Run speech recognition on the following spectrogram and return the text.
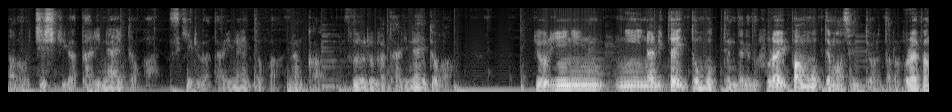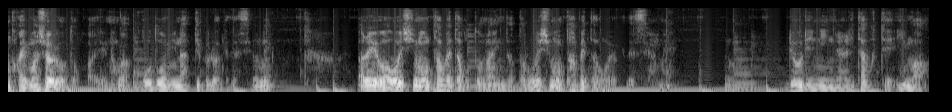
あの知識が足りないとか、スキルが足りないとか、なんかツールが足りないとか、料理人になりたいと思ってんだけど、フライパン持ってませんって言われたら、フライパン買いましょうよとかいうのが行動になってくるわけですよね。あるいは美味しいもの食べたことないんだったら、美味しいもの食べた方がいいわけですよね。うん、料理人になりたくて、今、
